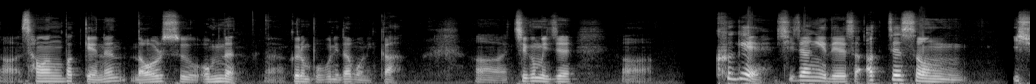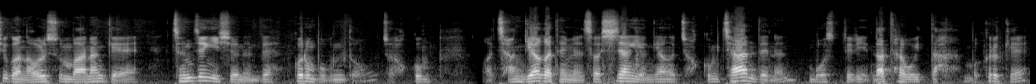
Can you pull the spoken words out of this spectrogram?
어, 상황 밖에는 나올 수 없는 어, 그런 부분이다 보니까 어, 지금 이제 어, 크게 시장에 대해서 악재성 이슈가 나올 수만한 게 전쟁 이슈였는데 그런 부분도 조금 어, 장기화가 되면서 시장의 영향은 조금 제한되는 모습들이 나타나고 있다. 뭐 그렇게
